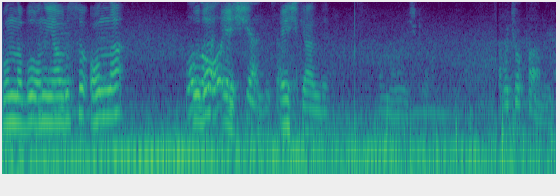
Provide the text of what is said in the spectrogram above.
Bununla bu onun yavrusu. Onunla bu Onunla da o eş. geldi sana. Eş geldi. Onunla o eş geldi. Ama çok pahalı ya.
